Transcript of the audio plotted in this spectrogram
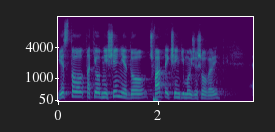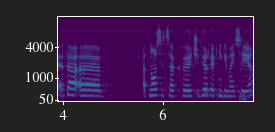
Jest to takie odniesienie do czwartej księgi Mojżeszowej, Это э, относится к четвертой книге Моисея,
